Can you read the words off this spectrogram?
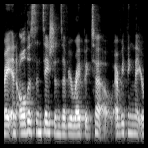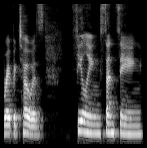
right? And all the sensations of your right big toe, everything that your right big toe is feeling, sensing,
